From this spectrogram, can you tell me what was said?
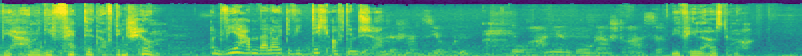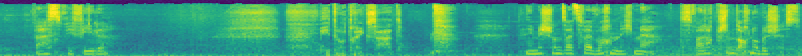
Wir haben Defected auf dem Schirm. Und wir haben da Leute wie dich auf dem Schirm. Station Oranienburger Straße. Wie viele hast du noch? Was? Wie viele? Methodrexat. Nehme ich schon seit zwei Wochen nicht mehr. Das war doch bestimmt auch nur Beschiss.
